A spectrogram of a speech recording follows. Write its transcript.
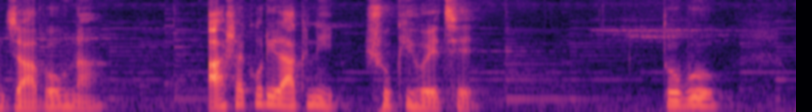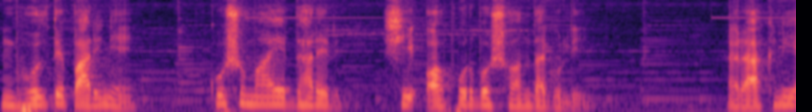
যাবও না। আশা করি রাখনি সুখী হয়েছে। তবু ভুলতে পারিনে কুসুমায়ের ধারের সেই অপূর্ব সন্ধ্যাগুলি। রাখনি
